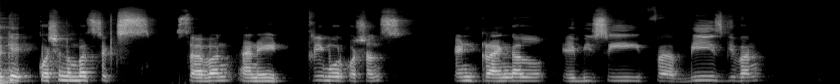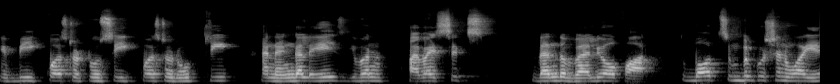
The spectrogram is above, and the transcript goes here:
देखिए question number six seven and eight three more questions. In triangle ABC if uh, B is given if B equals to 2C equals to root 3 and angle A is given pi by 6 then the value of R. तो बहुत सिंपल क्वेश्चन हुआ ये।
